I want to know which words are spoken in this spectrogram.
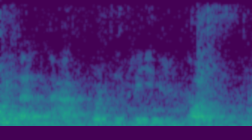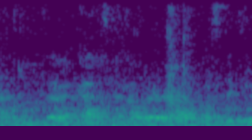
more than uh, 43 dogs and uh, cats in our uh, custody.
